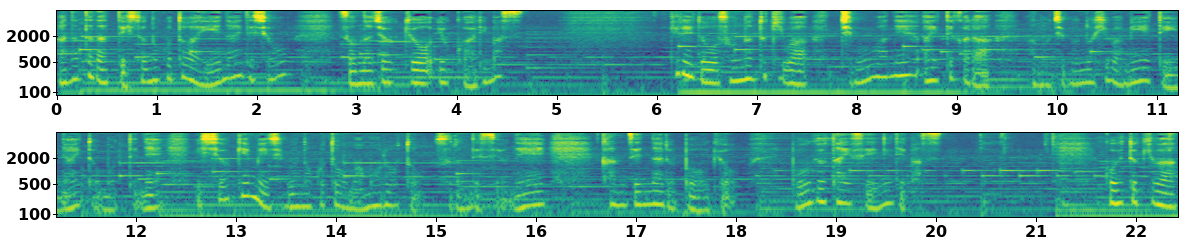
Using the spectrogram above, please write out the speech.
あなただって人のことは言えないでしょ。そんな状況よくあります。けれどそんな時は自分はね相手からあの自分の非は見えていないと思ってね一生懸命自分のことを守ろうとするんですよね。完全なる防御防御体制に出ます。こういう時は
